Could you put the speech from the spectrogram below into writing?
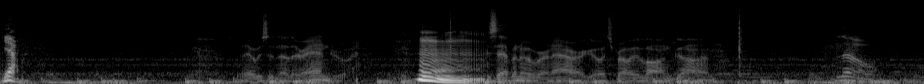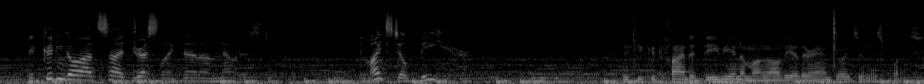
Yeah. There was another android. Hmm. This happened over an hour ago. It's probably long gone. No. It couldn't go outside dressed like that unnoticed. It might still be here. If you could find a deviant among all the other androids in this place.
